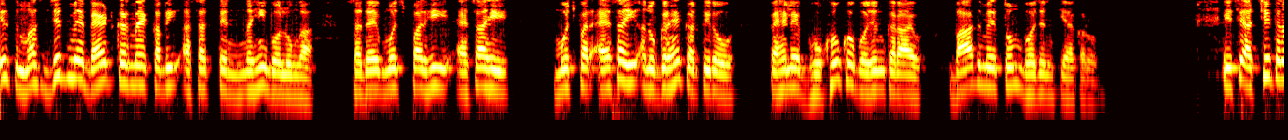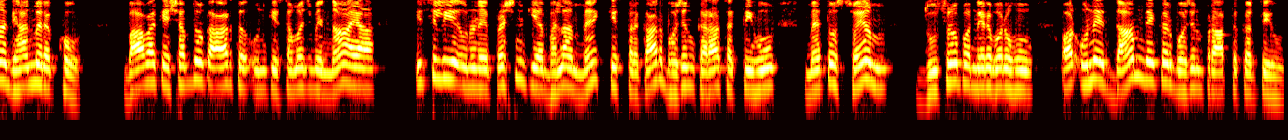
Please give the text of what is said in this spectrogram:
इस मस्जिद में बैठकर मैं कभी असत्य नहीं बोलूँगा। सदैव मुझ पर ही ऐसा ही, मुझ पर ऐसा ही अनुग्रह करती रहो। पहले भूखों को भोजन कराओ, बाद में तुम भोजन किया करो। इसे अच्छी तरह ध्यान में रखो। बाबा के शब्दों का अर्थ उनकी समझ में ना आया इसलिए उन्होंने प्रश्न किया, भला मैं किस प्रकार भोजन करा सकती हूँ? मैं तो स्वयं दूसरों पर निर्भर हूँ और उन्हें दाम देकर भोजन प्राप्त करती हूँ।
